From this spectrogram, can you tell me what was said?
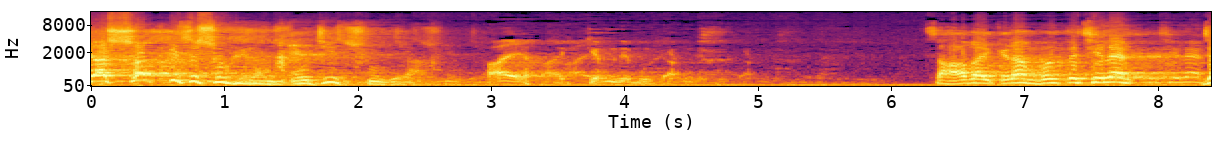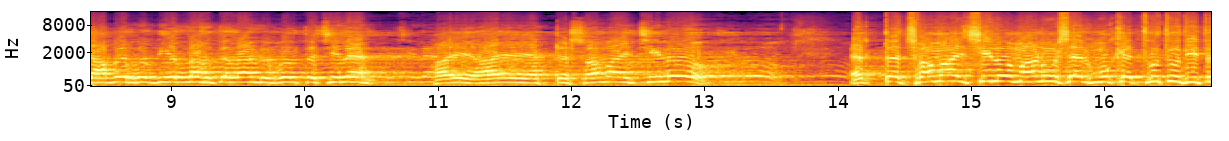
যা সব কিছু সুঘ্রাণ, অজিত সুঘ্রাণ। হায় হায়, কেমনে বুঝাবো মানুষের মুখে থুতু দিত,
